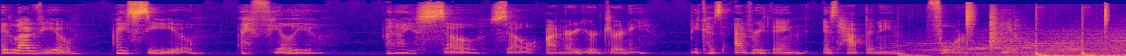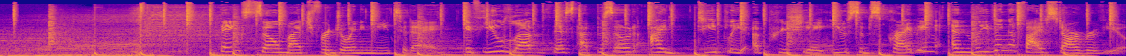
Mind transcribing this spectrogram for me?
I love you. I see you. I feel you. And I so, so honor your journey because everything is happening for you. Thanks so much for joining me today. If you loved this episode, I deeply appreciate you subscribing and leaving a five star review.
